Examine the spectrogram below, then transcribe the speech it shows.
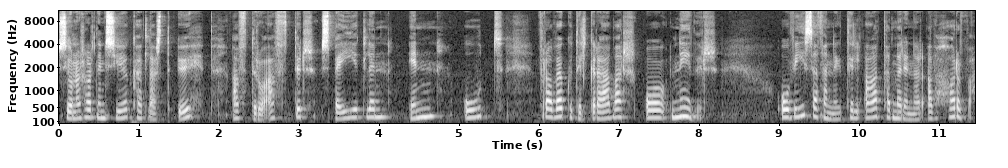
Sjónarhornin sjö kallast upp, aftur og aftur, speillin, inn út frá vöku til grafar og niður og vísa þannig til aðtannarinnar að horfa,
